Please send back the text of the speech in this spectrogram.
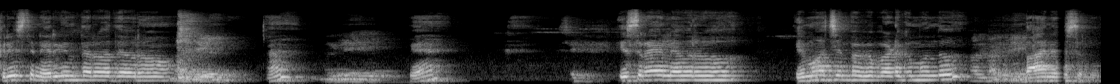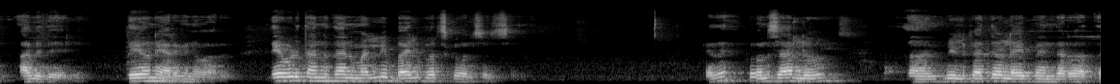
క్రీస్తుని ఎరిగిన తర్వాత ఎవరు? ఏ? ఇస్రాయేల్ ఎవరు? విమోచింపబడక ముందు బానిసలు అవిధేయులు. దేవుని ఎరగిన వారు. దేవుడు తను తాను మళ్ళీ బయలుపరచుకోవాల్సి వచ్చింది. కదా? కొన్నిసార్లు వీళ్ళు పెద్దోళ్ళు అయిపోయిన తర్వాత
